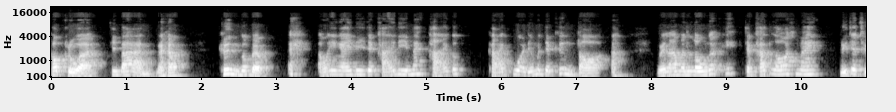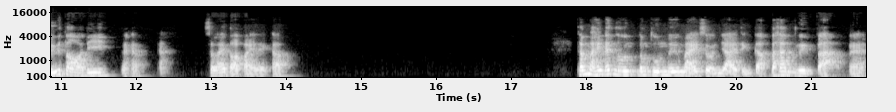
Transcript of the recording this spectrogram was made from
ครอบครัวที่บ้านนะครับ ขึ้นก็แบบเอ๊ะเอายังไงดีจะขายดีไหมขายก็ขายกลัวเดี๋ยวมันจะขึ้นต่ออะเวลามันลงก็จะคัดลอสไหมหรือจะถือต่อดีนะครับสไลด์ต่อไปเลยครับทำไมนักลงลงทุนมือใหม่ส่วนใหญ่ถึงกลับบ้านมือเปล่านะ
